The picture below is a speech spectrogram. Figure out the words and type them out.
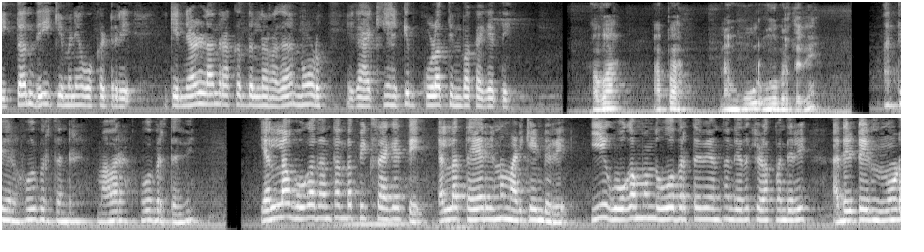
ಈಗ ತಂದು ಈಕೆ ಮನೆಗೆ ಹೋಗಟ್ರಿ ಈಕೆ ನೆಳ್ಳ ಅಂದ್ರೆ ಹಾಕದಲ್ಲ ನನಗೆ ನೋಡು ಈಗ ಆಕೆ ಹಾಕಿದ ಕೂಳ ತಿನ್ಬೇಕಾಗೈತಿ. ಅವ್ವ ಅಪ್ಪ ನಾವು ಊರಿಗೆ ಹೋಗಿ ಬರ್ತೇವೆ. ಅತ್ತೇರ ಹೋಗಿ ಬರ್ತಾನ್ರಿ ಮಾವರ ಹೋಗಿ ಬರ್ತೇವೆ. ಎಲ್ಲ ಹೋಗೋದಂತಂದ ಫಿಕ್ಸ್ ಆಗೈತಿ ಎಲ್ಲ ತಯಾರಿನೂ ಮಾಡ್ಕೊಂಡಿರಿ. ಈಗ ಹೋಗೋ ಮುಂದೆ ಹೋಗಿ ಬರ್ತೇವೆ ಅಂತಂದು ಎದಕ್ಕೆ ಹೇಳಕ್ ಬಂದಿರಿ? ಅದೇ ಟೈಮ್ ನೋಡ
